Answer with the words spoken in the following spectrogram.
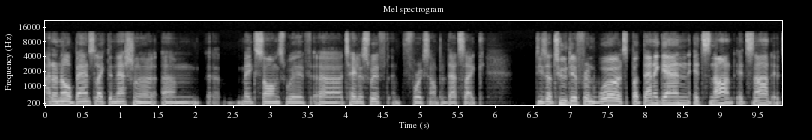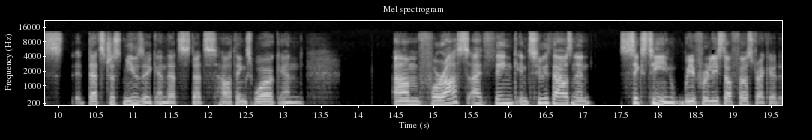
I don't know, bands like the National um, uh, make songs with uh, Taylor Swift, and for example, that's like these are two different worlds but then again it's not it's not it's that's just music and that's that's how things work and um for us i think in 2016 we've released our first record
